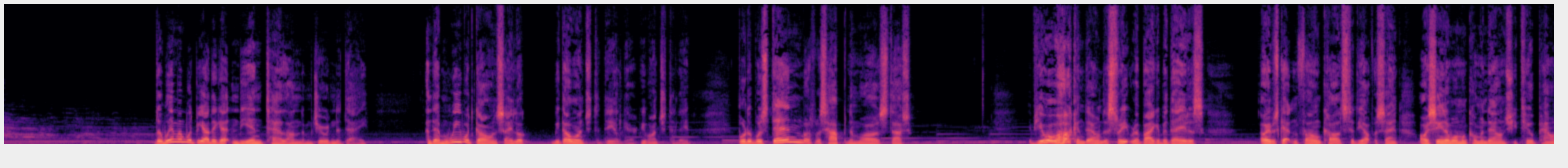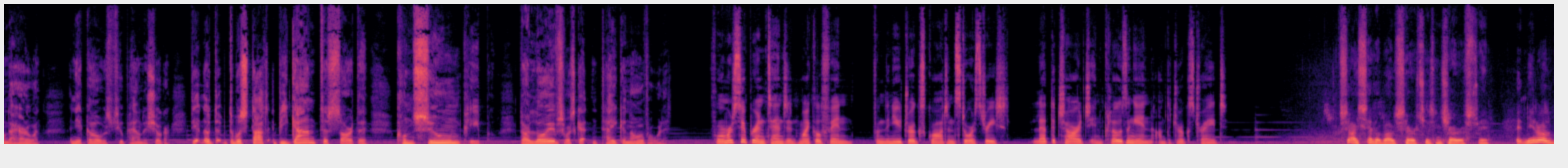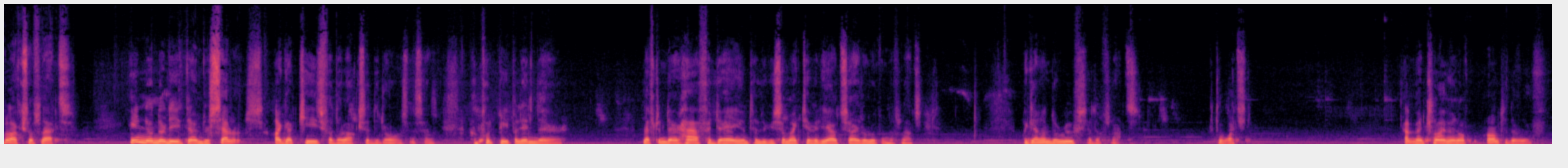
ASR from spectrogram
The women would be able to getting the intel on them during the day, and then we would go and say, "Look, we don't want you to deal here. We want you to leave." But it was then what was happening was that if you were walking down the street with a bag of potatoes, I was getting phone calls to the office saying, "Oh, I seen a woman coming down. She two pound of heroin." And you go, "It was two pound of sugar." You know, there was that. It began to sort of consume people. Their lives was getting taken over with it. Former Superintendent Michael Finn from the new drug squad in Store Street led the charge in closing in on the drugs trade. So I set about searches in Sheriff Street. You know the blocks of flats. In underneath them, there's cellars. I got keys for the locks of the doors and so, on, and put people in there. Left them there half a day until there was some activity outside or up in the flats. I got on the roofs of the flats to watch them. That meant climbing up onto the roof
